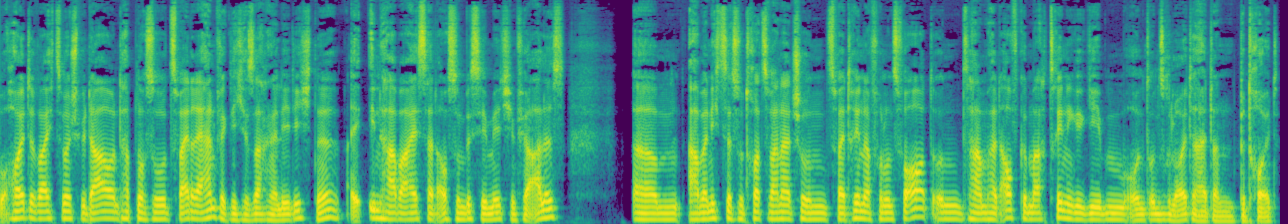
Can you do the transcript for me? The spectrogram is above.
heute war ich zum Beispiel da und habe noch so zwei, drei handwerkliche Sachen erledigt. Ne? Inhaber heißt halt auch so ein bisschen Mädchen für alles. Ähm, aber nichtsdestotrotz waren halt schon zwei Trainer von uns vor Ort und haben halt aufgemacht, Training gegeben und unsere Leute halt dann betreut.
